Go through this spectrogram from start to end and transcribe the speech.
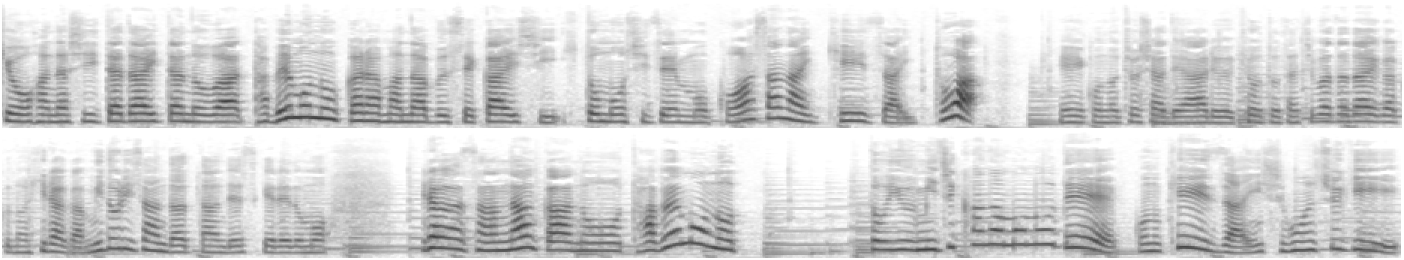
今日お話しいただいたのは食べ物から学ぶ世界史。人も自然も壊さない経済とは、えー、この著者である京都立花大学の平賀みどりさんだったんですけれども平賀さんなんかあの食べ物という身近なものでこの経済資本主義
